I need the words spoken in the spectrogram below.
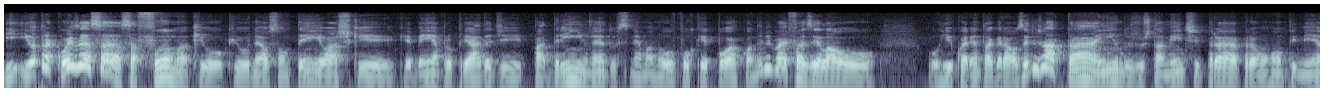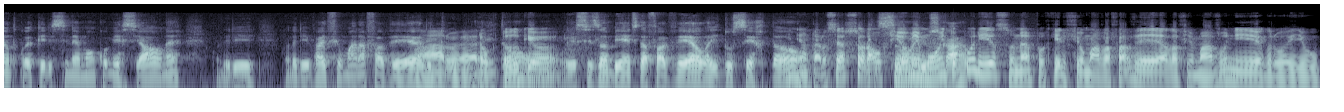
E, e outra coisa é essa, essa fama que o, que o Nelson tem, eu acho que, que é bem apropriada de padrinho né, do cinema novo, porque, pô, quando ele vai fazer lá o, o Rio 40 Graus, ele já está indo justamente para um rompimento com aquele cinemão comercial, né? Quando ele, quando ele vai filmar na favela. Claro, tudo, era né? então, tudo que eu... Esses ambientes da favela e do sertão. E tentaram censurar o filme muito carros... por isso, né? Porque ele filmava a favela, filmava o negro e o,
